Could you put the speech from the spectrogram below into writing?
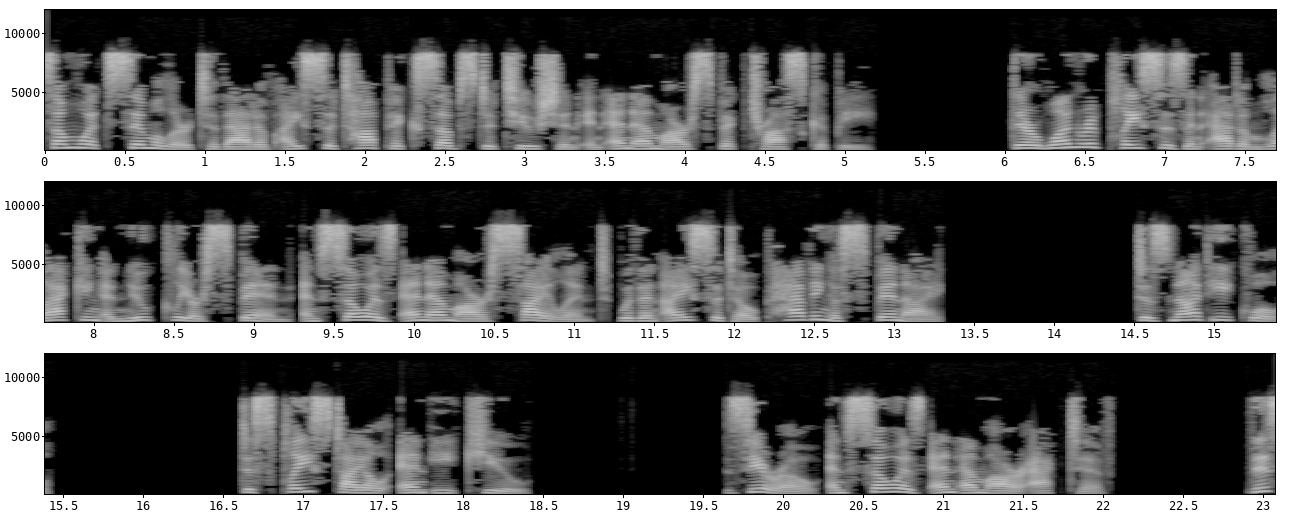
somewhat similar to that of isotopic substitution in NMR spectroscopy. There one replaces an atom lacking a nuclear spin and so is NMR silent with an isotope having a spin I does not equal display style NEQ 0 and so is NMR active. This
